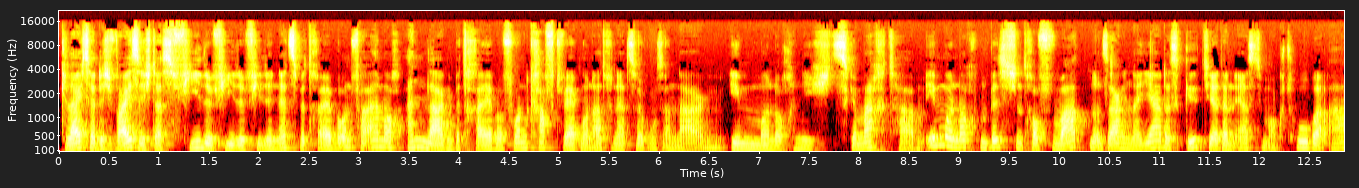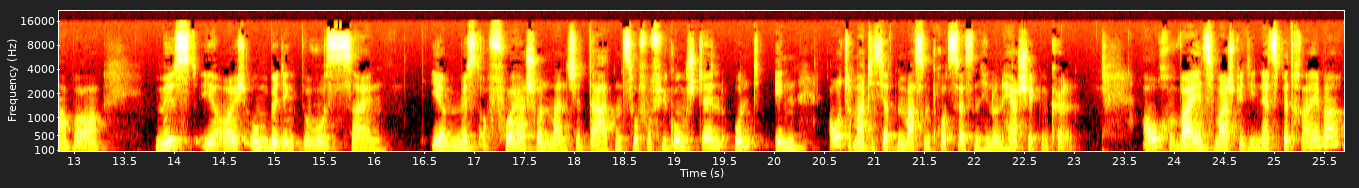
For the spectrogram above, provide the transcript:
Gleichzeitig weiß ich, dass viele, viele, viele Netzbetreiber und vor allem auch Anlagenbetreiber von Kraftwerken und anderen Erzeugungsanlagen immer noch nichts gemacht haben, immer noch ein bisschen drauf warten und sagen, na ja, das gilt ja dann erst im Oktober, aber müsst ihr euch unbedingt bewusst sein, Ihr müsst auch vorher schon manche Daten zur Verfügung stellen und in automatisierten Massenprozessen hin und her schicken können. Auch weil zum Beispiel die Netzbetreiber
